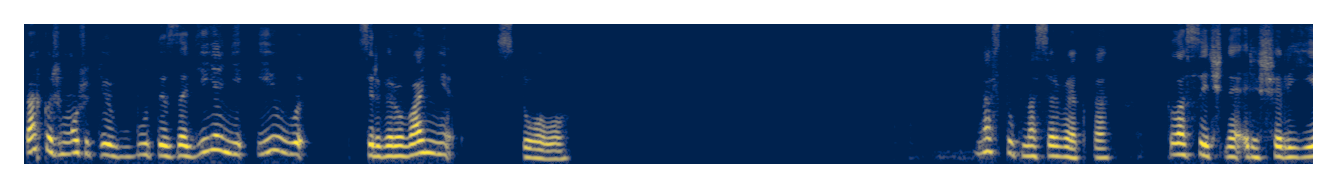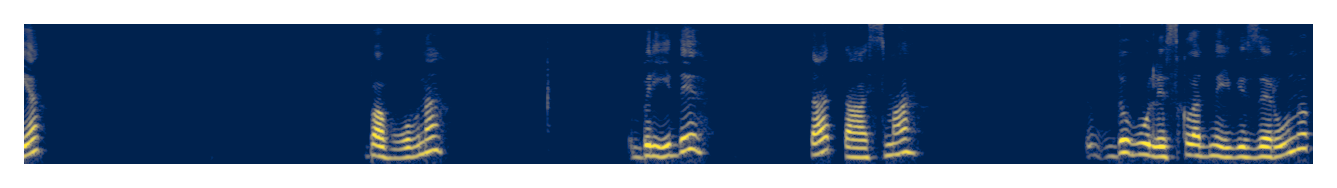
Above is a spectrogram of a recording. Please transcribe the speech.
Також можуть бути задіяні і в сервіруванні столу. Наступна серветка класичне рішельє, бавовна, бріди та тасьма доволі складний візерунок.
